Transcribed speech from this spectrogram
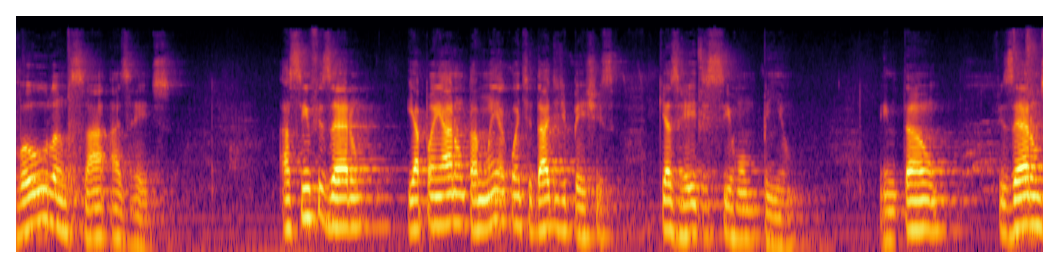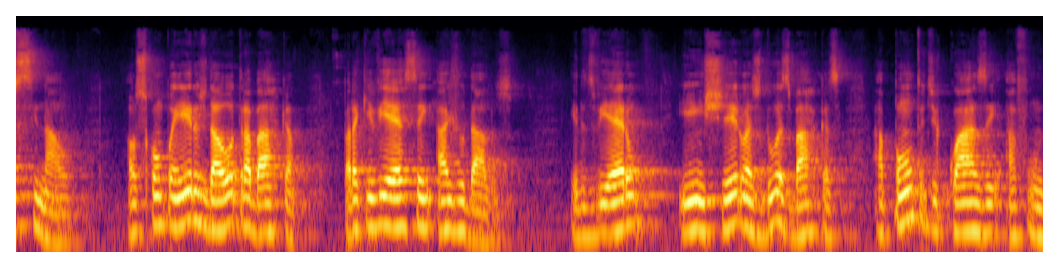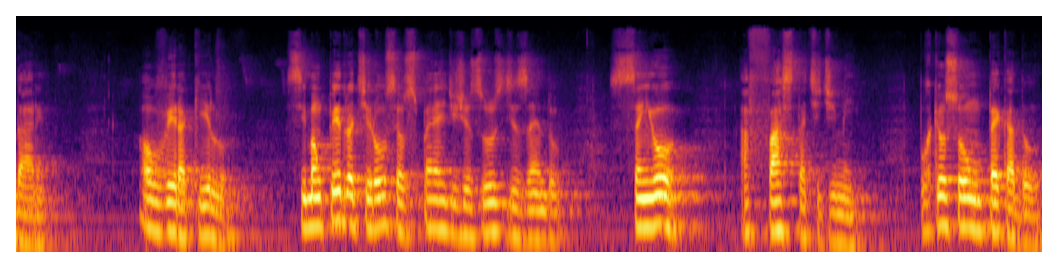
vou lançar as redes. Assim fizeram e apanharam tamanha quantidade de peixes que as redes se rompiam. Então fizeram sinal aos companheiros da outra barca para que viessem ajudá-los. Eles vieram e encheram as duas barcas a ponto de quase afundarem. Ao ver aquilo, Simão Pedro atirou-se aos pés de Jesus, dizendo: Senhor, afasta-te de mim, porque eu sou um pecador.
